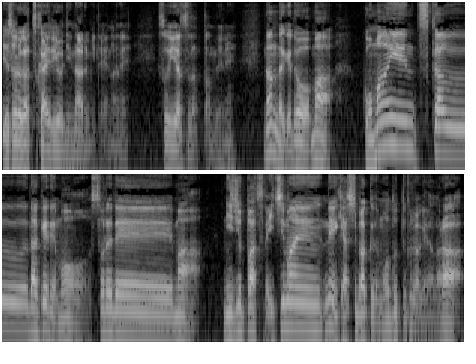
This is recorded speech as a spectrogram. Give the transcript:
で、それが使えるようになるみたいなね、そういうやつだったんでね。なんだけど、まあ、5万円使うだけでも、それで、まあ、20%で1万円ね、キャッシュバックで戻ってくるわけだから、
